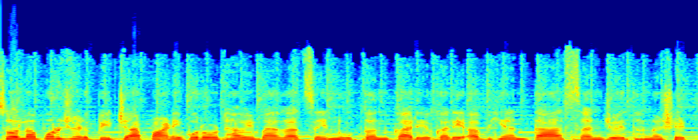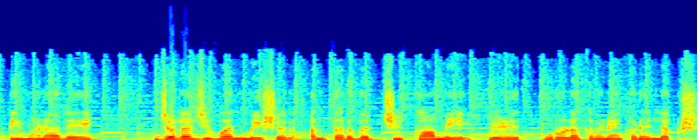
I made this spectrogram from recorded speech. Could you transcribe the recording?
सोलापूर झडपीच्या पाणीपुरवठा विभागाचे नूतन कार्यकारी अभियंता संजय धनशेट्टी म्हणाले जलजीवन मिशन अंतर्गतची कामे वेळेत पूर्ण करण्याकडे लक्ष.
